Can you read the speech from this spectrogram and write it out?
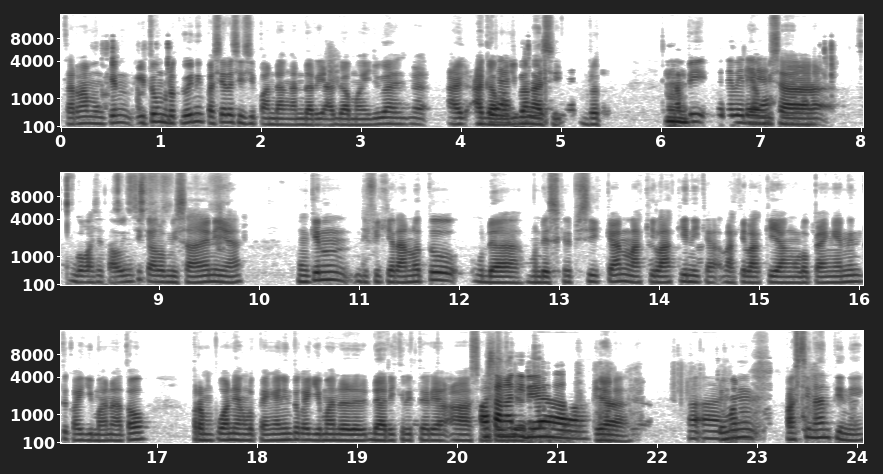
karena mungkin itu menurut gue ini pasti ada sisi pandangan dari agamanya juga nggak agama Iya, juga nggak sih? menurut Hmm. tapi beda-beda yang ya bisa gue kasih tauin sih kalau misalnya nih ya mungkin di pikiran lo tuh udah mendeskripsikan laki-laki nih kak laki-laki yang lo pengenin tuh kayak gimana atau perempuan yang lo pengenin tuh kayak gimana dari, dari kriteria A sampai pasangan Z ideal ya Heeh. cuman pasti nanti nih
